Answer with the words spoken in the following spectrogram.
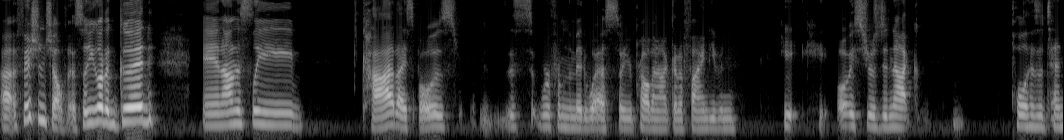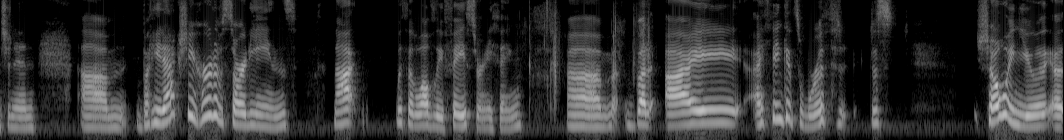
uh, fish and shellfish. So you go to good, and honestly, cod, I suppose. This we're from the Midwest, so you're probably not going to find even he, he, oysters did not pull his attention in. Um, but he'd actually heard of sardines, not with a lovely face or anything. Um, but I, I think it's worth just showing you. Uh,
